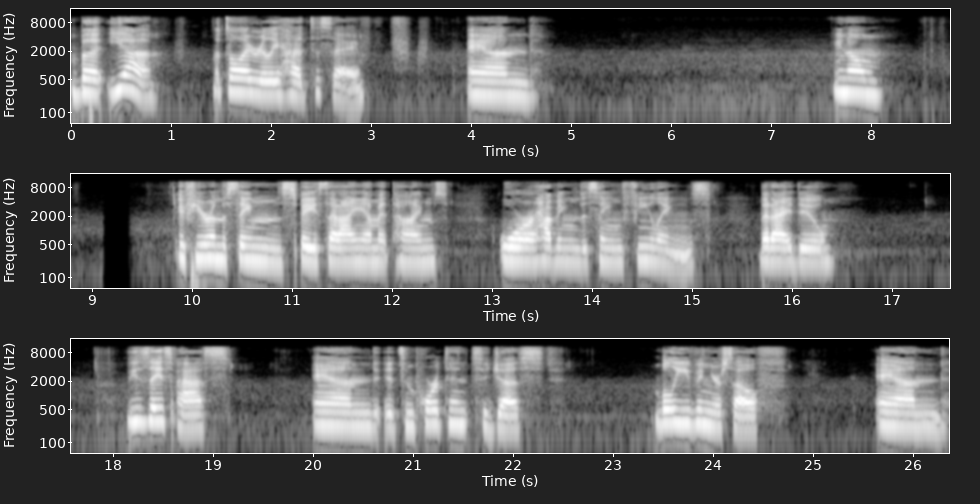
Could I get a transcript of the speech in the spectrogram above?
but yeah. That's all I really had to say. And, you know, if you're in the same space that I am at times, or having the same feelings that I do, these days pass, and it's important to just believe in yourself and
